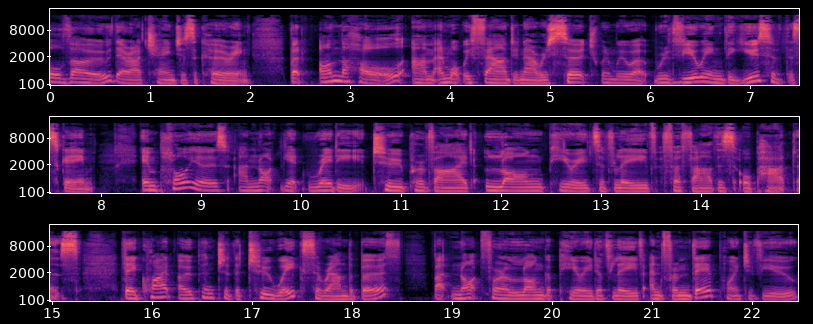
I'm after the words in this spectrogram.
although there are changes occurring. But on the whole, um, and what we found in our research when we were reviewing the use of the scheme, employers are not yet ready to provide long periods of leave for fathers or partners. They're quite open to the two weeks around the birth, but not for a longer period of leave. And from their point of view,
